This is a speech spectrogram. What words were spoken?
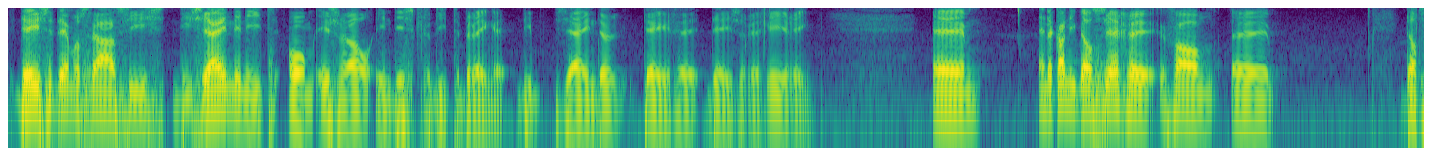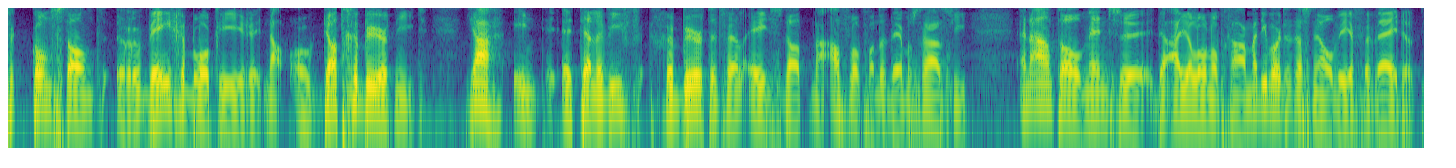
Deze demonstraties die zijn er niet om Israël in discrediet te brengen. Die zijn er tegen deze regering. Uh, en dan kan hij wel zeggen van uh, dat we constant wegen blokkeren. Nou, ook dat gebeurt niet. Ja, in uh, Tel Aviv gebeurt het wel eens dat na afloop van de demonstratie een aantal mensen de Ayalon opgaan, maar die worden daar snel weer verwijderd.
